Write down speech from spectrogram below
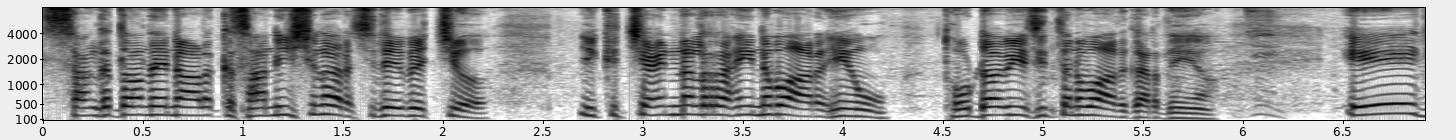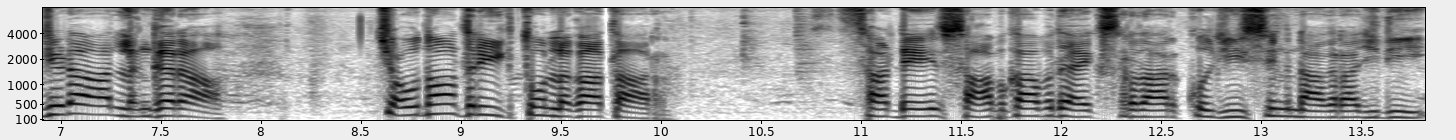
ਸੰਗਤਾਂ ਦੇ ਨਾਲ ਕਿਸਾਨੀ ਸੰਘਰਸ਼ ਦੇ ਵਿੱਚ ਇੱਕ ਚੈਨਲ ਰਾਹੀਂ ਨਿਭਾ ਰਹੇ ਹੋ। ਤੁਹਾਡਾ ਵੀ ਅਸੀਂ ਧੰਨਵਾਦ ਕਰਦੇ ਹਾਂ। ਇਹ ਜਿਹੜਾ ਲੰਗਰ ਆ 14 ਤਰੀਕ ਤੋਂ ਲਗਾਤਾਰ ਸਾਡੇ ਸਾਬਕਾ ਵਿਧਾਇਕ ਸਰਦਾਰ ਕੁਲਜੀਤ ਸਿੰਘ ਨਾਗਰਾ ਜੀ ਦੀ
